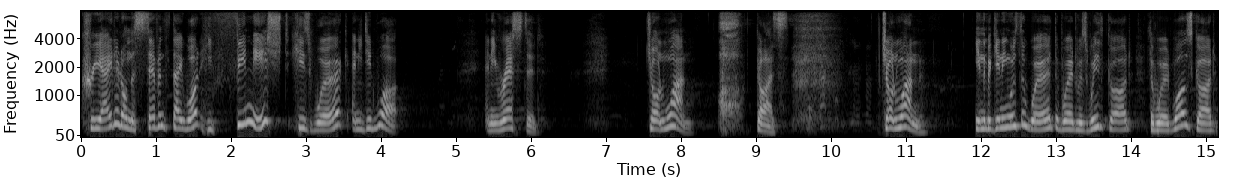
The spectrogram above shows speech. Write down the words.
created on the seventh day what? He finished his work and he did what? And he rested. John 1. Oh, Guys, John 1. In the beginning was the Word, the Word was with God, the Word was God,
